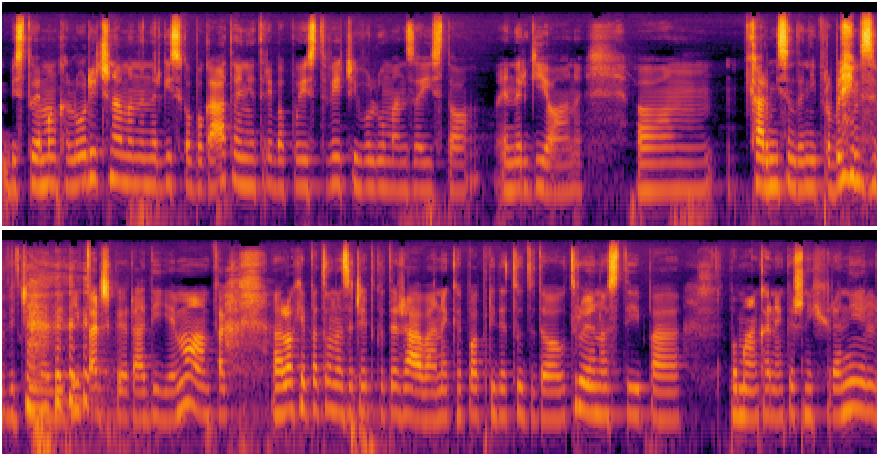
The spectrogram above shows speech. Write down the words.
v bistvu je manj kalorična, manj energijsko bogata in je treba pojesti večji volumen za isto energijo kar mislim, da ni problem za večino ljudi, pač ki radi jemo, ampak lahko je pa to na začetku težava, nekaj pa pride tudi do utrujenosti, pa pomankanja nekakšnih hranil.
